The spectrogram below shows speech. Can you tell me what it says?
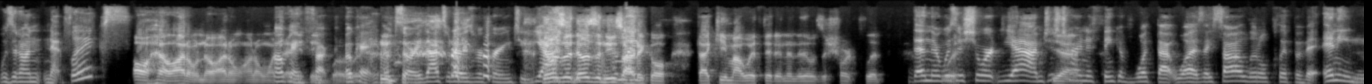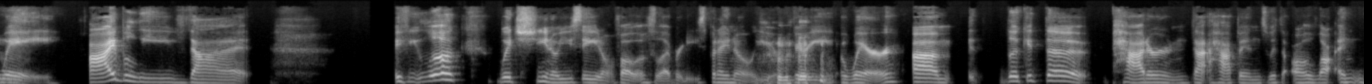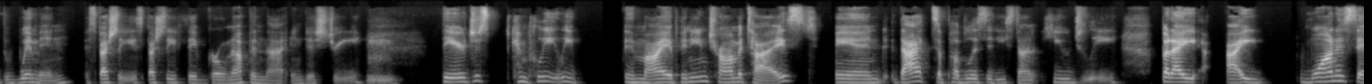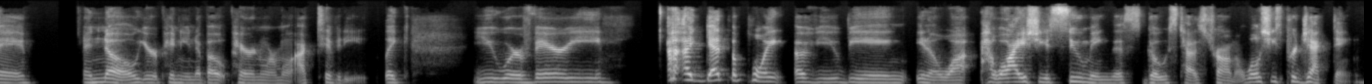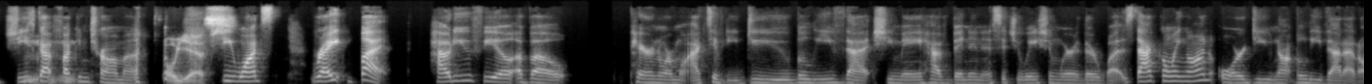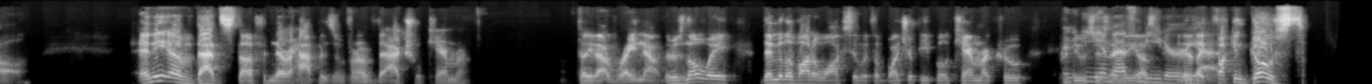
Was it on Netflix? Oh hell, I don't know. I don't. I don't want. Okay, fuck. Okay, I'm sorry. That's what I was referring to. Yeah, there was a there was a news article that came out with it, and then there was a short clip. Then there was with, a short. Yeah, I'm just yeah. trying to think of what that was. I saw a little clip of it. Anyway, mm. I believe that if you look, which you know, you say you don't follow celebrities, but I know you're very aware. Um, look at the pattern that happens with a lot and the women especially especially if they've grown up in that industry mm-hmm. they're just completely in my opinion traumatized and that's a publicity stunt hugely but i i want to say and know your opinion about paranormal activity like you were very I get the point of you being, you know, why, why is she assuming this ghost has trauma? Well, she's projecting. She's mm-hmm. got fucking trauma. Oh, yes. she wants, right? But how do you feel about paranormal activity? Do you believe that she may have been in a situation where there was that going on, or do you not believe that at all? Any of that stuff never happens in front of the actual camera. I'll tell you that right now. There's no way Demi Lovato walks in with a bunch of people, camera crew, producers, An EMF everything else. Meter, and they're yeah. like fucking ghost.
